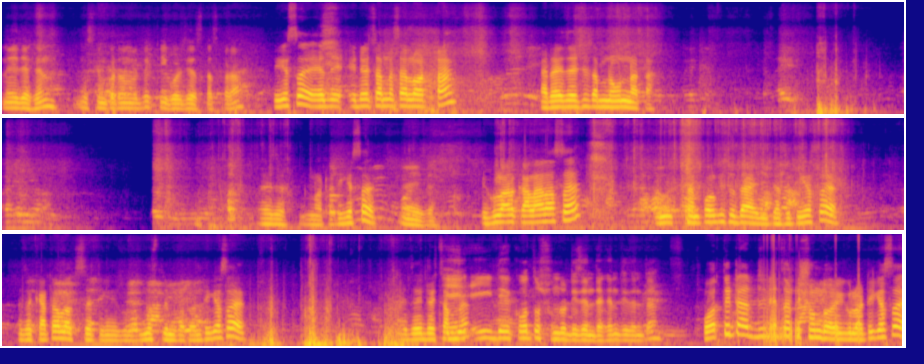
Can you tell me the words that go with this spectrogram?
এই দেখেন মুসলিম কটনের ভিতরে কি গর্জিয়াস কাজ করা। ঠিক আছে এটা হচ্ছে আপনার সালোয়ারটা আর এই যে হচ্ছে আপনার উন্নাটা এই যে উন্নাটা ঠিক আছে? এই যে। এগুলার কালার আছে আমি স্যাম্পল কিছু দেয় দিতেছি ঠিক আছে? এই যে ক্যাটালগ সেটিং এগুলো মুসলিম কটন ঠিক আছে? এই যে এটা হচ্ছে আপনার এই যে কত সুন্দর ডিজাইন দেখেন ডিজাইনটা প্রতিটা ডিজাইন সুন্দর এগুলো ঠিক আছে?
